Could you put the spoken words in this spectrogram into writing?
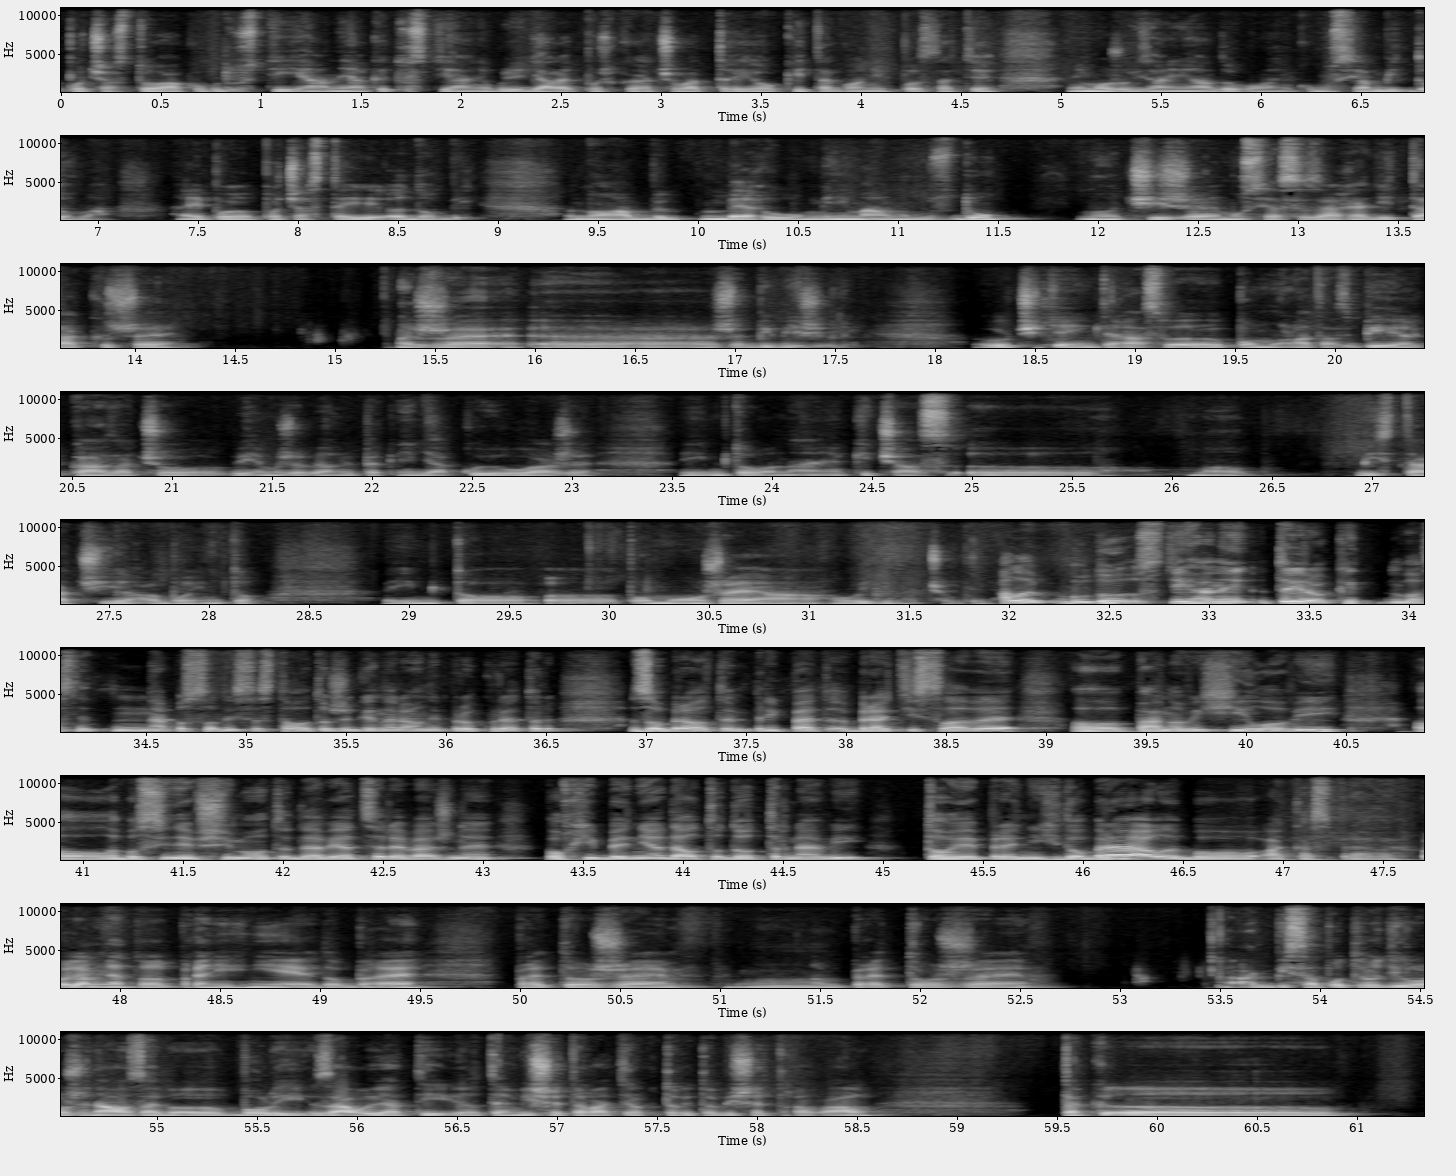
počas toho, ako budú stíhaní a keď to stíhanie bude ďalej pokračovať 3 roky, tak oni v podstate nemôžu ísť ani na dovolenku. Musia byť doma hej, po, počas tej doby. No a berú minimálnu mzdu, no, čiže musia sa zaradiť tak, že že, e, že by vyžili. Určite im teraz e, pomohla tá zbierka, za čo viem, že veľmi pekne ďakujú a že im to na nejaký čas e, no, vystačí alebo im to im to pomôže a uvidíme, čo bude. Ale budú stíhaní 3 roky, vlastne naposledy sa stalo to, že generálny prokurátor zobral ten prípad v Bratislave pánovi Chýlovi, lebo si nevšimol teda viaceré vážne pochybenia, dal to do Trnavy to je pre nich dobré, alebo aká správa? Podľa mňa to pre nich nie je dobré, pretože, mm, pretože ak by sa potvrdilo, že naozaj boli zaujatí e, ten vyšetrovateľ, ktorý to vyšetroval, tak e,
